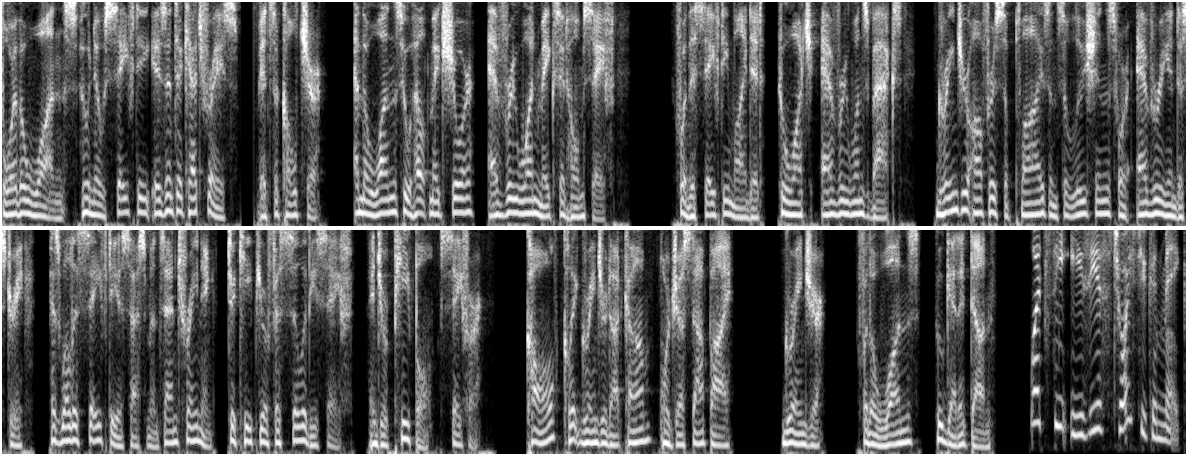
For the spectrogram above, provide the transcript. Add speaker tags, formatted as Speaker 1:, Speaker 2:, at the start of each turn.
Speaker 1: For the ones who know safety isn't a catchphrase, it's a culture. And the ones who help make sure everyone makes it home safe. For the safety minded who watch everyone's backs, Grainger offers supplies and solutions for every industry, as well as safety assessments and training to keep your facilities safe and your people safer. Call clickgrainger.com or just stop by. Grainger for the ones who get it done.
Speaker 2: What's the easiest choice you can make?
